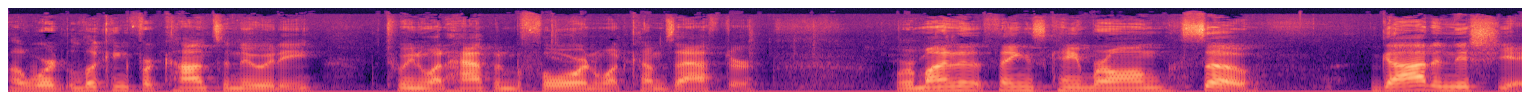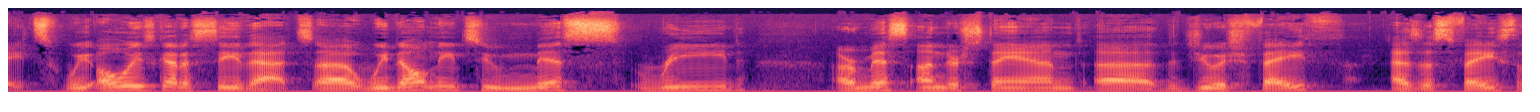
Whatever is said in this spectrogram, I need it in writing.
Uh, we're looking for continuity between what happened before and what comes after. We're reminded that things came wrong. So, God initiates. We always got to see that. Uh, we don't need to misread or misunderstand uh, the Jewish faith as this faith,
